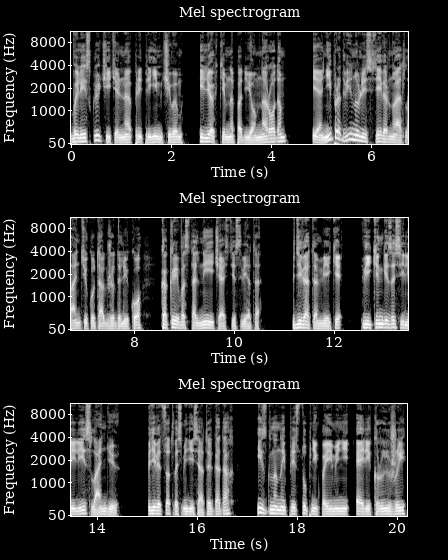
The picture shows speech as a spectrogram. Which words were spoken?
были исключительно предприимчивым и легким на подъем народом, и они продвинулись в Северную Атлантику так же далеко, как и в остальные части света. В IX веке викинги заселили Исландию. В 980-х годах изгнанный преступник по имени Эрик Рыжий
